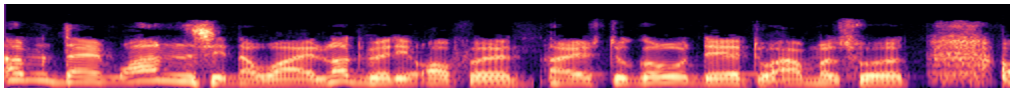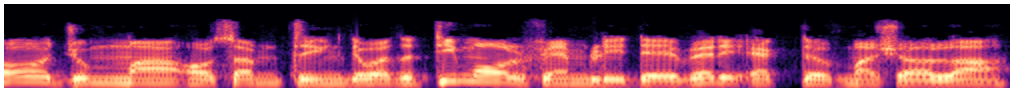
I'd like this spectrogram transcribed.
sometime once in a while, not very often, I used to go there to Amersfoort or Jumma or something. There was a Timol family there, very active, mashallah.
